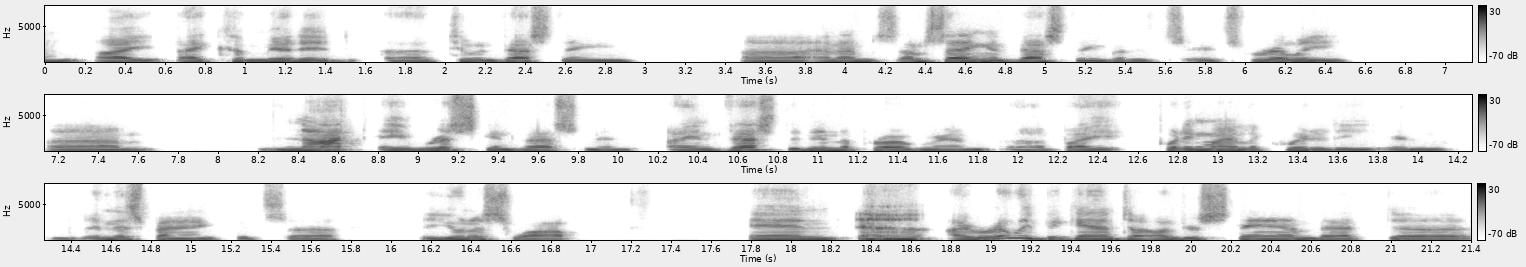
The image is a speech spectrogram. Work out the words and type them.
I, I committed uh, to investing, uh, and I'm, I'm saying investing, but it's, it's really um, not a risk investment. I invested in the program uh, by putting my liquidity in in this bank. It's uh, the Uniswap, and I really began to understand that uh,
